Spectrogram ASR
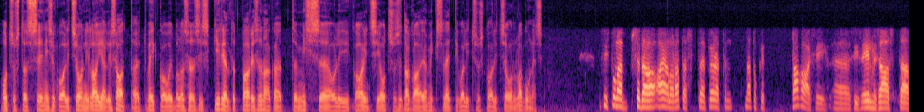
otsustas senise koalitsiooni laiali saata, et Veiko, võib-olla sa siis kirjeldad paari sõnaga, et mis oli Karinsi otsuse taga ja miks Läti valitsuskoalitsioon lagunes? Siis tuleb seda ajalooratast pöörata natuke tagasi, äh, siis eelmise aasta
